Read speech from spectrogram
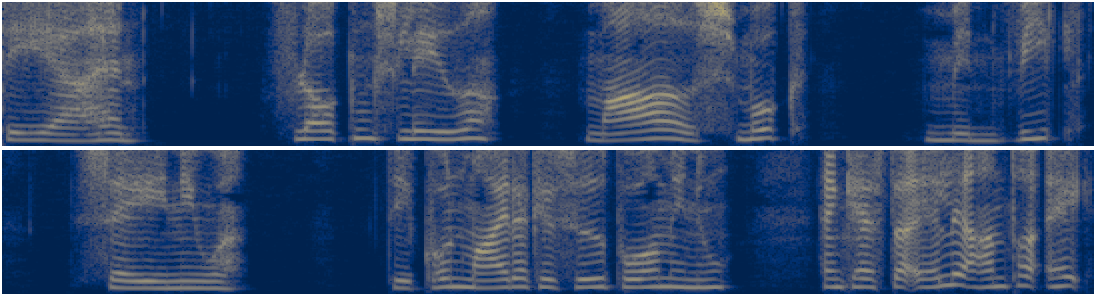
Det er han. Flokkens leder. Meget smuk, men vild, sagde Niva. Det er kun mig, der kan sidde på ham endnu. Han kaster alle andre af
